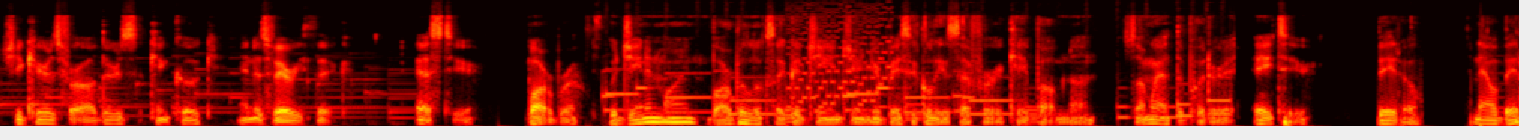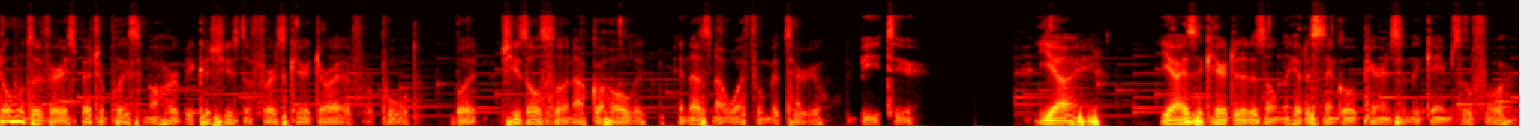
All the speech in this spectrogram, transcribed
She cares for others, can cook, and is very thick. S tier. Barbara. With Jean in mind, Barbara looks like a Jean Jr. basically except for a K-pop nun, so I'm gonna have to put her at A tier. Beidou. Now, Beidou holds a very special place in my heart because she's the first character I ever pulled, but she's also an alcoholic, and that's not waifu material. B tier. Yae. Yae is a character that has only had a single appearance in the game so far.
